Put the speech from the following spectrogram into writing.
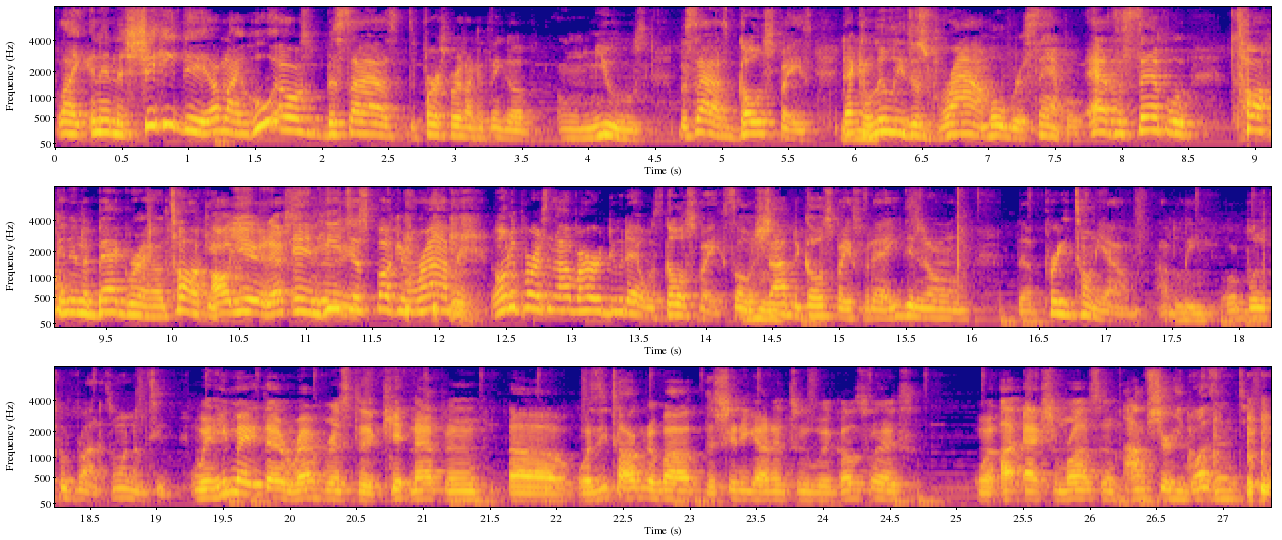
like and then the shit he did, I'm like, who else besides the first person I can think of on Muse, besides Ghostface, that Mm-hmm. can literally just rhyme over a sample. As the sample talking in the background, talking. Oh, yeah, that's- and he just fucking rhyming. the only person I ever heard do that was Ghostface. So Mm-hmm. shout out to Ghostface for that. He did it on the Pretty Toney album, I believe, or Bulletproof Products, one of them two. when he made that reference to kidnapping, uh, was he talking about the shit he got into with Ghostface? When uh, Action Bronson I'm sure he wasn't. said I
